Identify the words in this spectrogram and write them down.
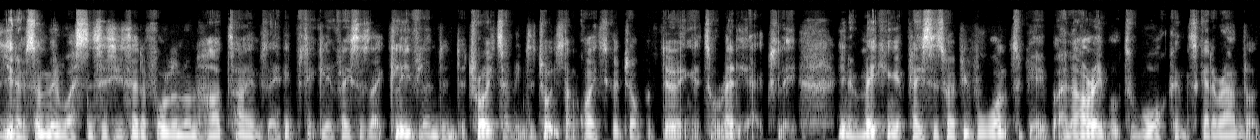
you know, some Midwestern cities that have fallen on hard times. I think particularly places like Cleveland and Detroit. I mean, Detroit's done quite a good job of doing it already, actually, you know, making it places where people want to be able and are able to walk and to get around on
